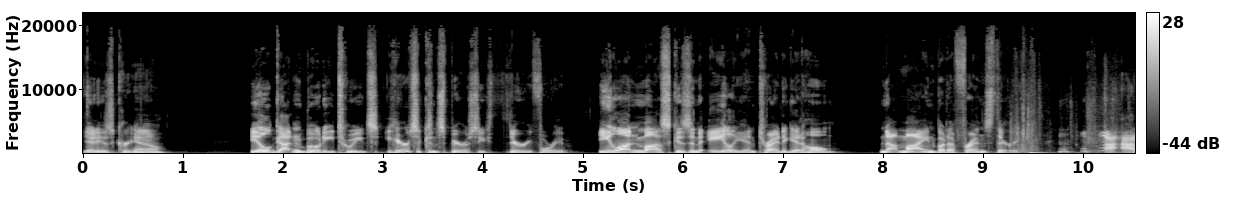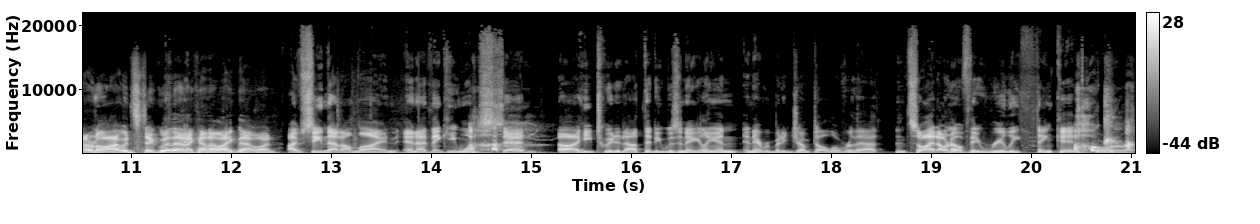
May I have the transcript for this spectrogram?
It is creepy. You know? Ill-gotten booty tweets. Here's a conspiracy theory for you. Elon Musk is an alien trying to get home. Not mine, but a friend's theory. I, I don't know. I would stick with it. I kind of like that one. I've seen that online, and I think he once said uh, he tweeted out that he was an alien, and everybody jumped all over that. And so I don't know if they really think it, or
